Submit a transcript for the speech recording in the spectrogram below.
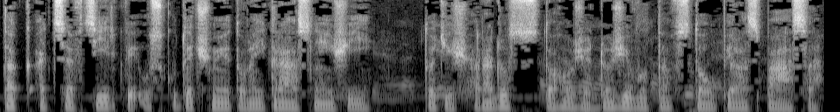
Tak ať se v církvi uskutečňuje to nejkrásnější, totiž radost z toho, že do života vstoupila spása.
